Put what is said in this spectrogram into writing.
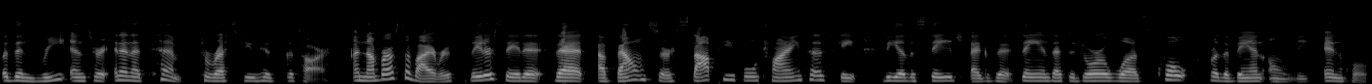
but then re entered in an attempt to rescue his guitar. A number of survivors later stated that a bouncer stopped people trying to escape via the stage exit, saying that the door was, quote, for the band only, end quote.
